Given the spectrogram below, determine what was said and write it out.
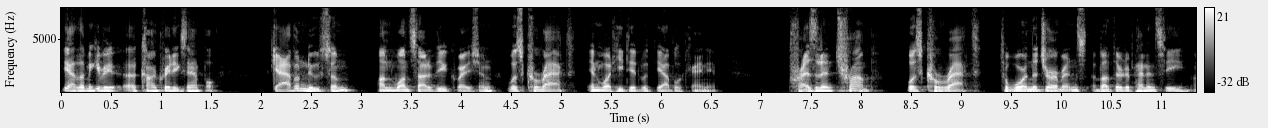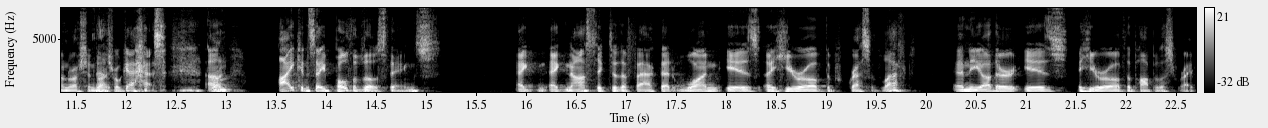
Yeah, let me give you a concrete example. Gavin Newsom, on one side of the equation, was correct in what he did with Diablo Canyon. President Trump was correct to warn the Germans about their dependency on Russian right. natural gas. Um, right. I can say both of those things, ag- agnostic to the fact that one is a hero of the progressive left and the other is a hero of the populist right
